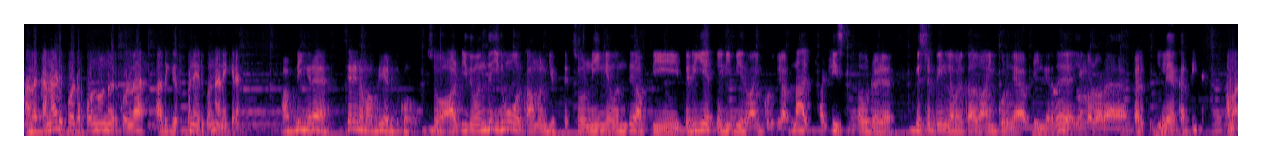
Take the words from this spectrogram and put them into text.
அந்த கண்ணாடி போட்ட பொண்ணுன்னு இருக்கும்ல அது கிஃப்ட் பண்ணிருக்கும்னு நினைக்கிறேன். அப்படிங்கிற சரி நம்ம அப்படியே எடுத்துக்கோ. ஸோ இது வந்து இதுவும் ஒரு காமன் gift. ஸோ நீங்க வந்து அப்படி பெரிய டெடி பியர் வாங்கி கொடுக்கல அப்படின்னா அட்லீஸ்ட் ஒரு மிஸ்டர் பீன் லெவலுக்காவது வாங்கி கொடுங்க அப்படிங்கிறது எங்களோட கருத்து. இல்லையா கத்திக் ஆமா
